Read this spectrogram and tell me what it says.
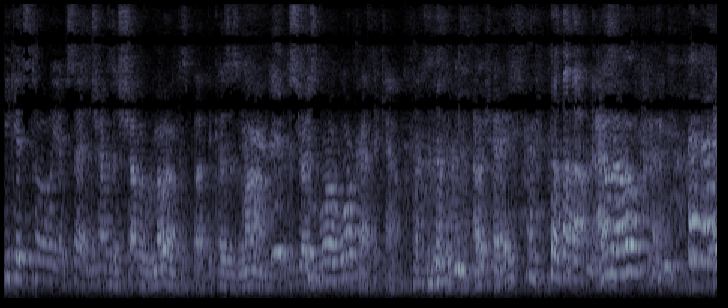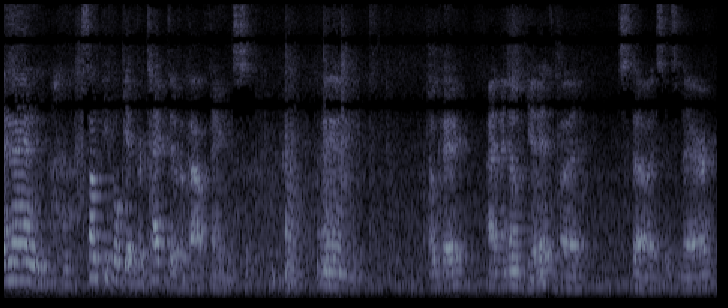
He gets totally upset and tries to shove a remote up his butt because his mom destroyed his World of Warcraft account. okay. I don't know. and then some people get protective about things. And, okay, I, I don't get it, but still, it's it's there.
